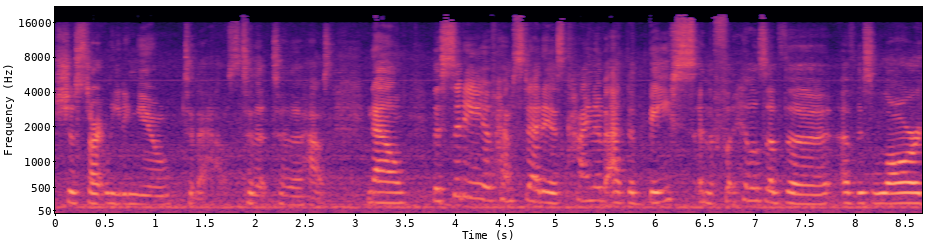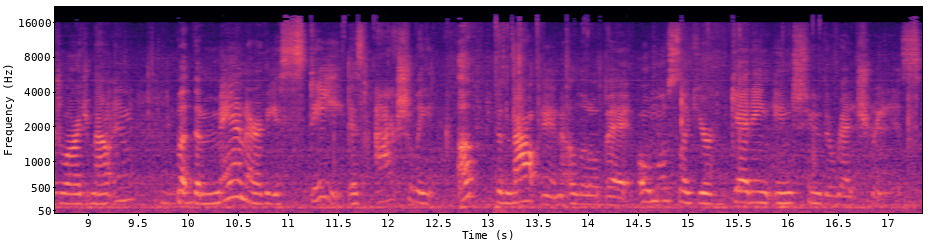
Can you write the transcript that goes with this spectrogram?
she'll start leading you to the house, to the to the house. Now, the city of Hempstead is kind of at the base and the foothills of the of this large, large mountain, but the manor, the estate, is actually up the mountain a little bit, almost like you're getting into the red trees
